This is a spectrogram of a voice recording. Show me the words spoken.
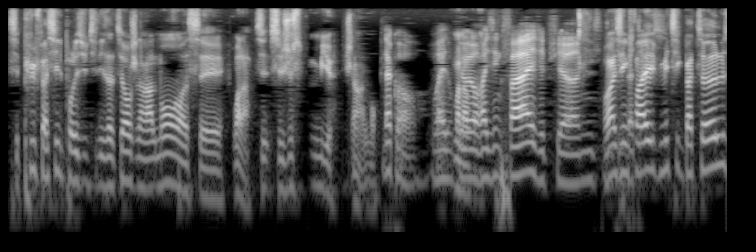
c'est plus facile pour les utilisateurs. Généralement, euh, c'est, voilà, c'est juste mieux, généralement. D'accord. Ouais, donc Voilà. euh, Rising 5 et puis euh, Rising Battles. 5, Mythic Battles,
